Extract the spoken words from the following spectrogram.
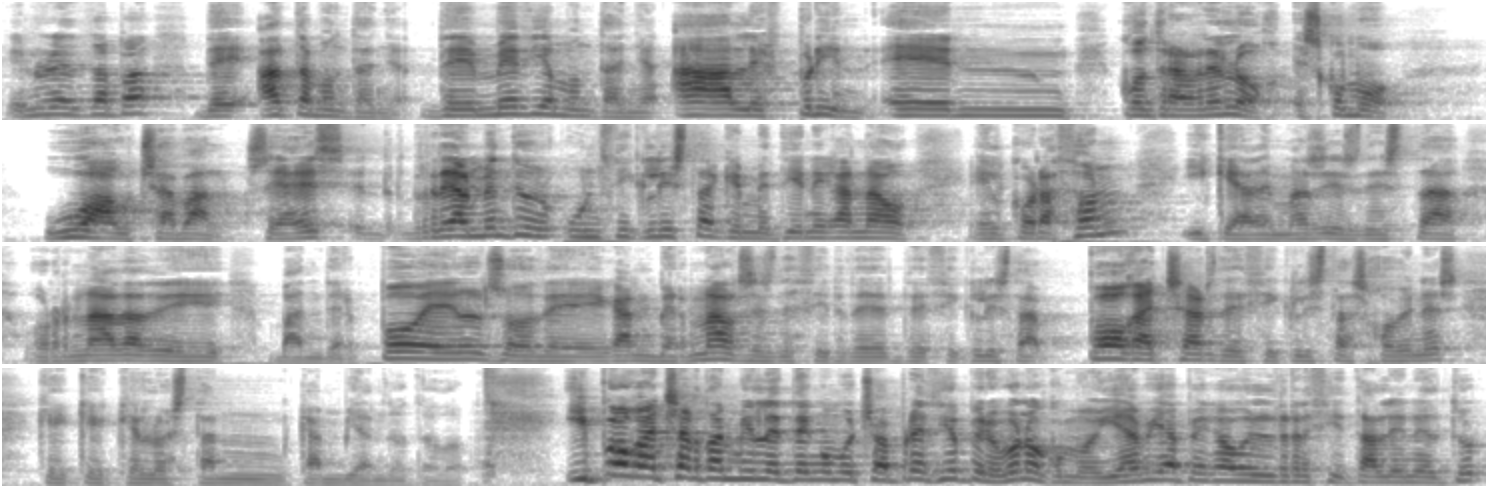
en una etapa de alta montaña, de media montaña, al sprint, en contrarreloj. Es como wow, chaval. O sea, es realmente un ciclista que me tiene ganado el corazón y que además es de esta hornada de Van der Poels o de Gan Bernals, es decir, de, ciclista Pogachar, de ciclistas jóvenes que, que, lo están cambiando todo. Y Pogachar también le tengo mucho aprecio, pero bueno, como ya había pegado el recital en el Tour,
